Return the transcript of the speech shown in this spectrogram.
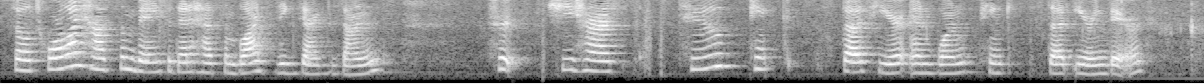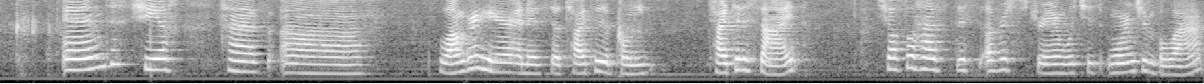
So Toralei has some bangs and then it has some black zigzag designs. Her she has two pink studs here and one pink stud earring there. And she has uh longer hair and it's uh, tied to the pony, tied to the side. She also has this other strand which is orange and black.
